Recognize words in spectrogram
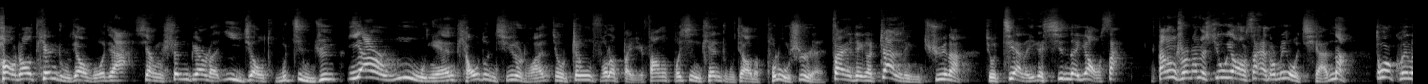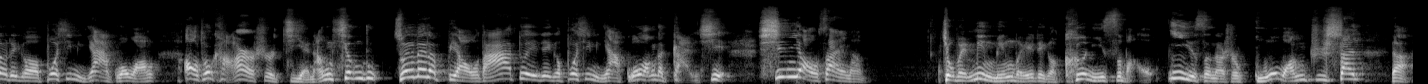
号召天主教国家向身边的异教徒进军。一二五五年，条顿骑士团就征服了北方不信天主教的普鲁士人，在这个占领区呢，就建了一个新的要塞。当时他们修要塞都没有钱呢，多亏了这个波西米亚国王奥托卡二世解囊相助。所以，为了表达对这个波西米亚国王的感谢，新要塞呢就被命名为这个科尼斯堡，意思呢是国王之山。啊，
